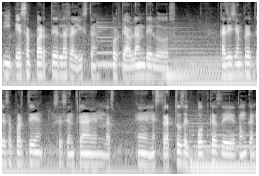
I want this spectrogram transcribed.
Y esa parte es la realista, porque hablan de los... Casi siempre esa parte se centra en, las, en extractos del podcast de Duncan.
